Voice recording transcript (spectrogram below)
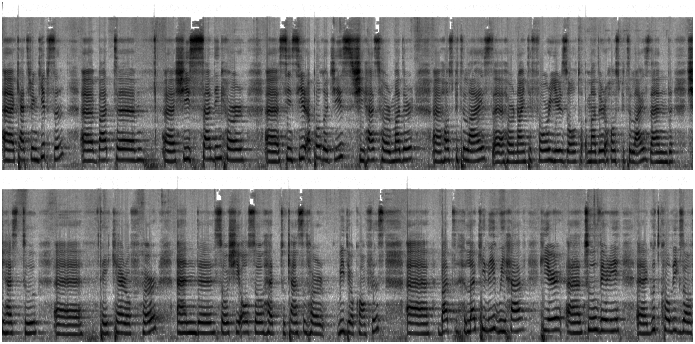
uh, Katherine Gibson uh, but um, uh, she's sending her sincere apologies. She has her mother hospitalized her 94 years old mother hospitalized and she has to take care of her. And so she also had to cancel her video conference. Uh, but luckily, we have here uh, two very uh, good colleagues of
